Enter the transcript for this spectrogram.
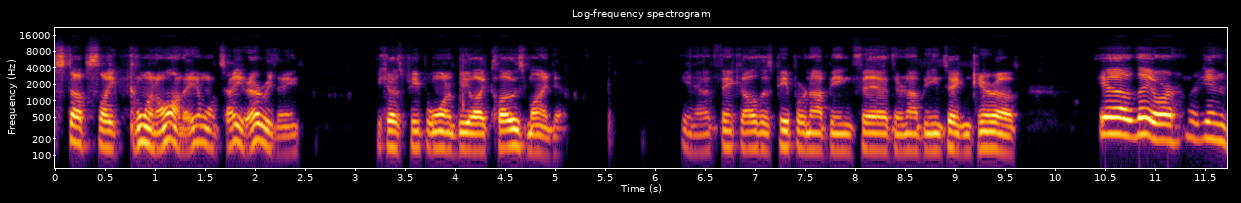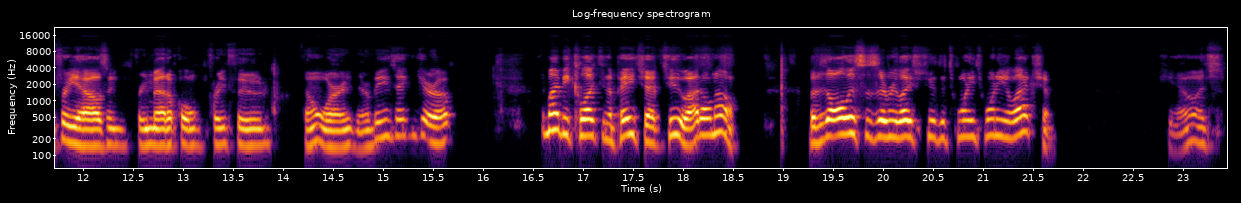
stuff's like going on. They don't want to tell you everything because people want to be like closed minded. You know, think all oh, those people are not being fed, they're not being taken care of. Yeah, they are. They're getting free housing, free medical, free food. Don't worry, they're being taken care of. They might be collecting a paycheck too. I don't know. But all this is in relation to the 2020 election. You know, it's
